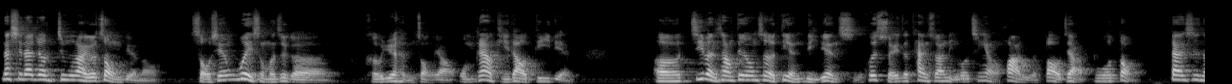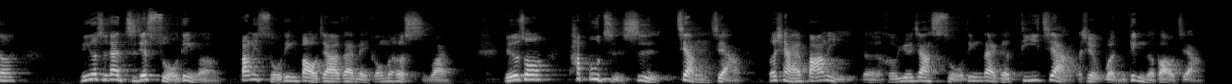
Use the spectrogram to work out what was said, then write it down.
那现在就进入到一个重点喽。首先，为什么这个合约很重要？我们刚刚提到第一点，呃，基本上电动车的电锂电池会随着碳酸锂或氢氧化锂的报价波动，但是呢，宁德时代直接锁定了，帮你锁定报价在每公吨二十万。也就是说，它不只是降价，而且还把你的合约价锁定在一个低价而且稳定的报价。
